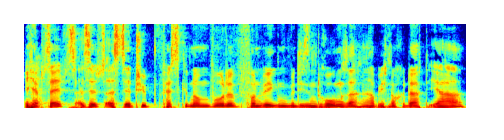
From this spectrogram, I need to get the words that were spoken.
ich habe selbst, selbst als der Typ festgenommen wurde, von wegen mit diesen Drogensachen, habe ich noch gedacht, ja,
